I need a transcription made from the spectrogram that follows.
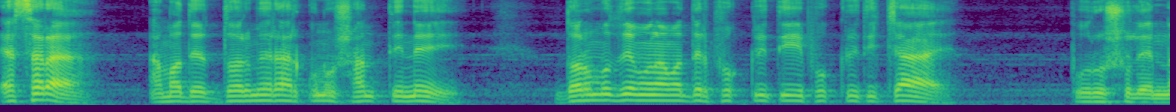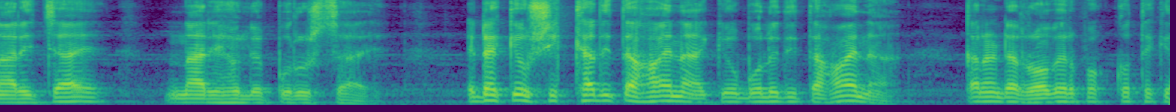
এছাড়া আমাদের ধর্মের আর কোনো শান্তি নেই। ধর্ম যেমন আমাদের প্রকৃতি প্রকৃতি চায় পুরুষ হলে নারী চায়, নারী হলে পুরুষ চায়। এটা কেউ শিক্ষা দিতে হয় না, কেউ বলে দিতে হয় না, কারণ এটা রবের পক্ষ থেকে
